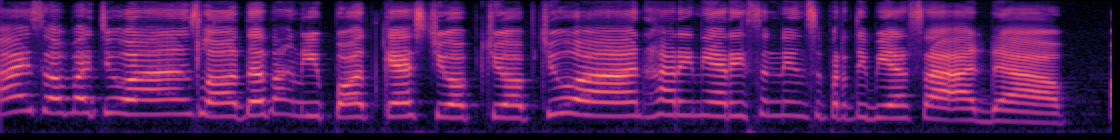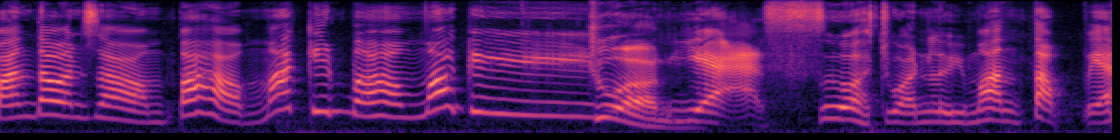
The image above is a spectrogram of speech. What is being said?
Hai Sobat Cuan, selamat datang di podcast Cuap Cuap Cuan Hari ini hari Senin seperti biasa ada pantauan saham Paham, makin paham, makin Cuan Yes, wah cuan lebih mantap ya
